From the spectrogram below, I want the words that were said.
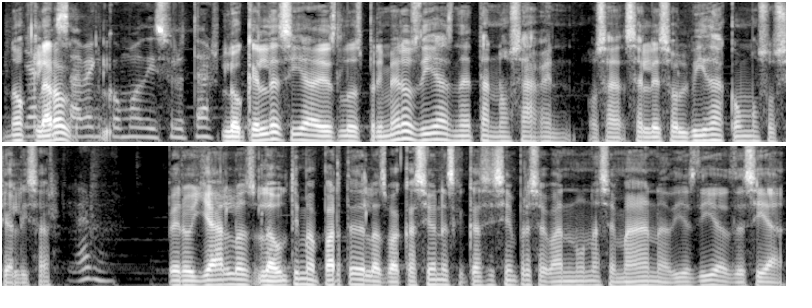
No, ya claro. no saben cómo disfrutar. Lo que él decía es los primeros días neta no saben, o sea, se les olvida cómo socializar. Claro. Pero ya los- la última parte de las vacaciones, que casi siempre se van una semana, 10 días, decía,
